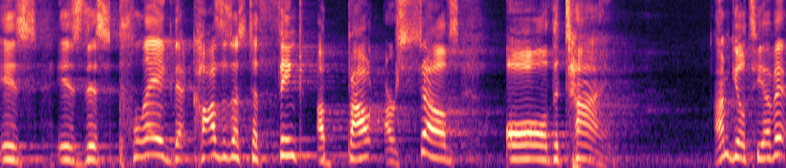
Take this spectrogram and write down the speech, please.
is is this plague that causes us to think about ourselves all the time. I'm guilty of it.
